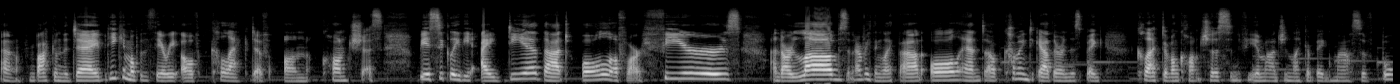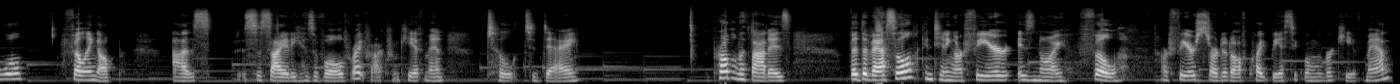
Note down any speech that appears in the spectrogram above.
I don't know, from back in the day, but he came up with the theory of collective unconscious. Basically the idea that all of our fears and our loves and everything like that all end up coming together in this big collective unconscious. And if you imagine like a big massive bowl filling up as society has evolved right back from cavemen till today. The problem with that is that the vessel containing our fear is now full. Our fear started off quite basic when we were cavemen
